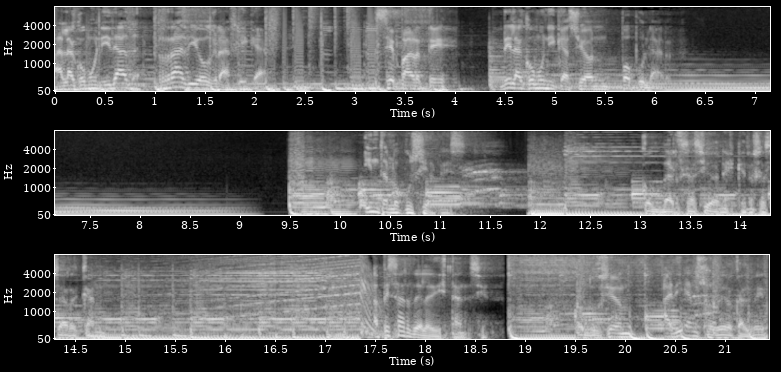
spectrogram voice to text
a la comunidad radiográfica. Sé parte de la comunicación popular. Interlocuciones. Conversaciones que nos acercan a pesar de la distancia. Conducción, Ariel Sodero Calvet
